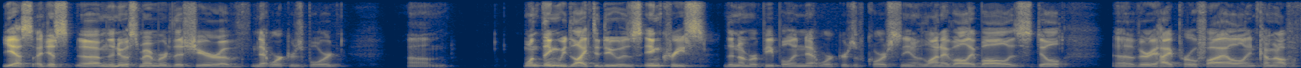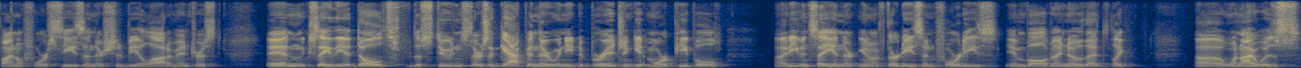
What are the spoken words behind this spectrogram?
Yes, I just I'm um, the newest member this year of Networkers Board. Um, one thing we'd like to do is increase the number of people in networkers. Of course, you know, Illini volleyball is still uh, very high profile, and coming off a Final Four season, there should be a lot of interest. And say the adults, the students, there's a gap in there we need to bridge and get more people. I'd even say in their you know 30s and 40s involved. I know that like uh, when I was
